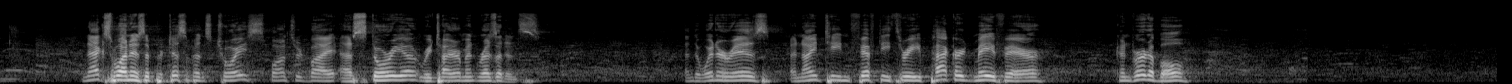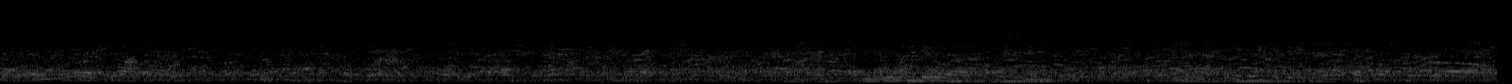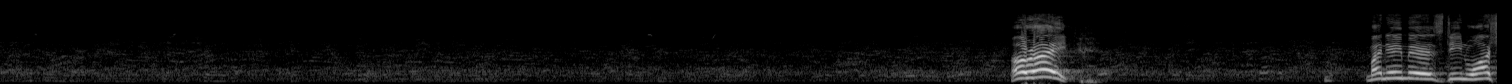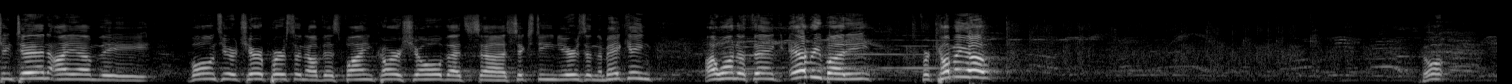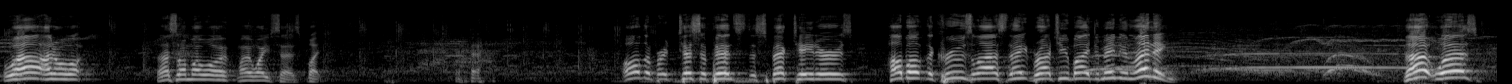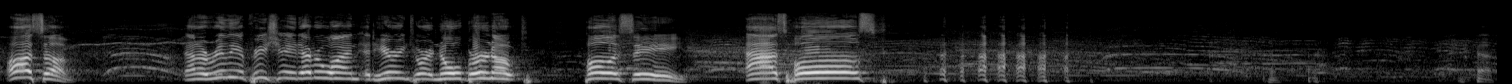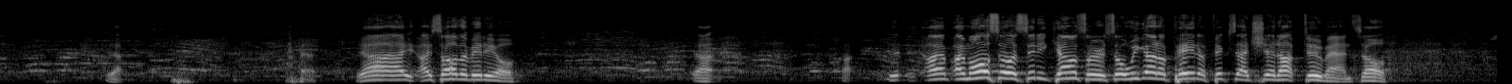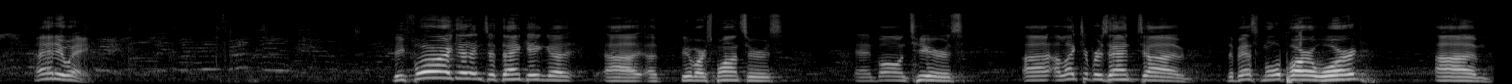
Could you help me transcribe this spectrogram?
Next one is a participant's choice, sponsored by Astoria Retirement Residence. And the winner is a 1953 Packard Mayfair convertible All right. My name is Dean Washington. I am the volunteer chairperson of this fine car show that's uh, 16 years in the making. I want to thank everybody for coming out. Oh, well, I don't know. That's what my, my wife says, but all the participants, the spectators. How about the cruise last night brought to you by Dominion Lending? That was awesome. And I really appreciate everyone adhering to our no burnout policy. Assholes. yeah. yeah, I, I saw the video. Yeah. I'm, I'm also a city councilor, so we got to pay to fix that shit up too, man. So, anyway, before I get into thanking uh, uh, a few of our sponsors and volunteers, uh, I'd like to present uh, the Best Mopar Award. Um,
